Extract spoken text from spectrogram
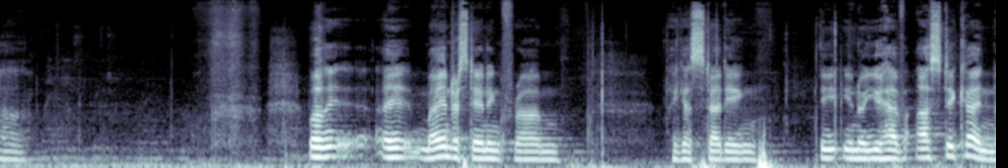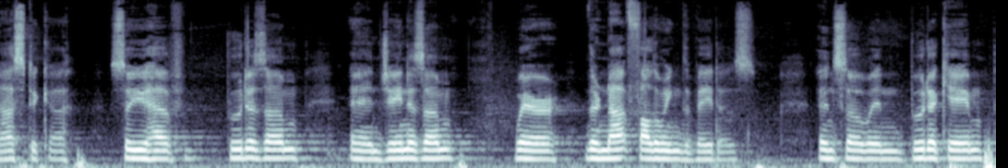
Uh. Well, I, I, my understanding from, I guess, studying, y- you know, you have Astika and Nastika. So you have Buddhism and Jainism where they're not following the Vedas. And so when Buddha came,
